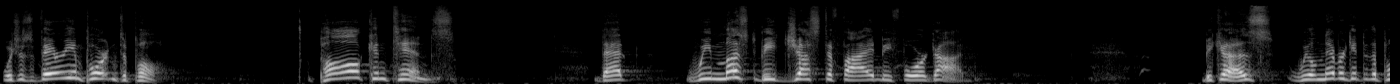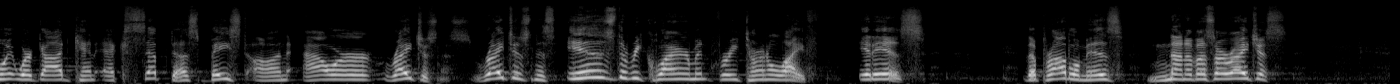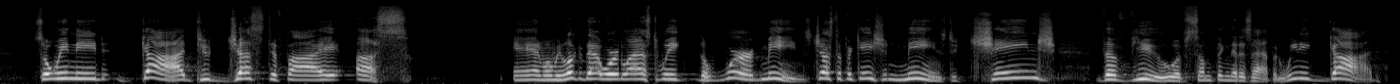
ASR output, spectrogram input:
which was very important to Paul. Paul contends that we must be justified before God because we'll never get to the point where God can accept us based on our righteousness. Righteousness is the requirement for eternal life. It is. The problem is, none of us are righteous. So we need God to justify us. And when we looked at that word last week, the word means, justification means to change the view of something that has happened. We need God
